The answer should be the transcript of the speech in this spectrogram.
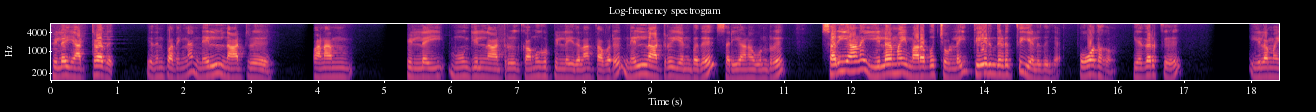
பிழையற்றது. எதுன்னு பார்த்தீங்கன்னா நெல் நாற்று. பணம் பிள்ளை மூங்கில் நாற்று கமுகு பிள்ளை இதெல்லாம் தவறு. நெல் நாற்று என்பது சரியான ஒன்று. சரியான இளமை மரபு சொல்லை தேர்ந்தெடுத்து எழுதுக. போதகம். எதற்கு? இளமை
